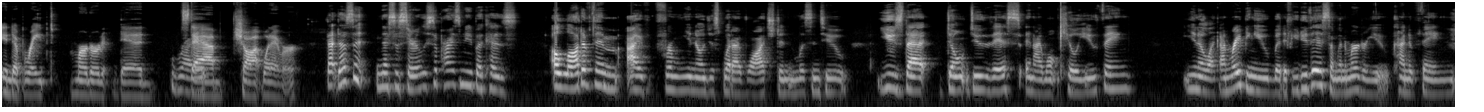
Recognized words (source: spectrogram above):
end up raped, murdered, dead, Right. stabbed, shot, whatever. That doesn't necessarily surprise me because a lot of them I've from, you know, just what I've watched and listened to use that don't do this and I won't kill you thing. You know, like I'm raping you, but if you do this, I'm going to murder you kind of thing.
